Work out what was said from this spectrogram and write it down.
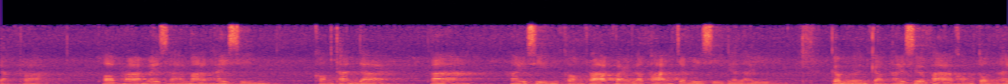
จากพระ เพราะพระไม่สามารถให้ศีลของท่านได้ ถ้าให้ศีลของพระไปแล้วพระจะมีศีลอะไรอยู่ ก็เหมือนกับให้เสื้อผ้าของตนให้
